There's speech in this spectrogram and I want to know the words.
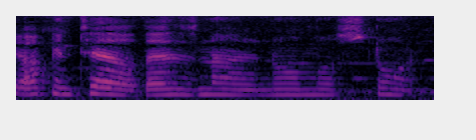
Y'all can tell that is not a normal storm.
